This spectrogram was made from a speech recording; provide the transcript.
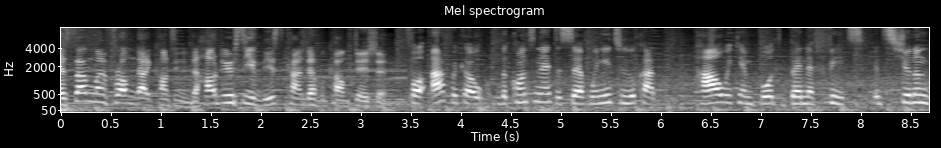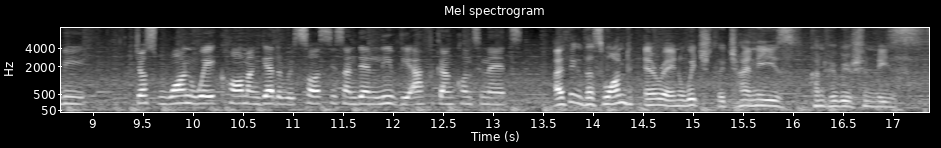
As someone from that continent, how do you see this kind of competition? For Africa, the continent itself, we need to look at how we can both benefit. It shouldn't be just one way come and get the resources and then leave the African continent. I think that's one area in which the Chinese contribution is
